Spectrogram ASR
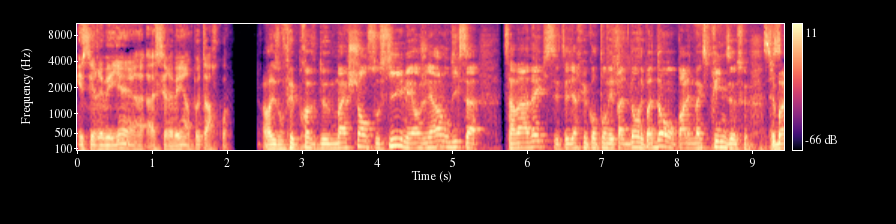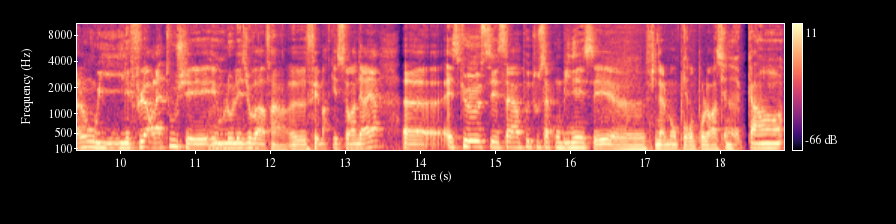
et s'est réveillé, réveillé un peu tard. quoi. Alors ils ont fait preuve de malchance aussi, mais en général on dit que ça ça va avec. C'est-à-dire que quand on n'est pas dedans, on n'est pas dedans. On parlait de Max Springs, ce, ballon où il, effleure la touche et, où l'Olesio va, enfin, euh, fait marquer Serein derrière. Euh, est-ce que c'est ça un peu tout ça combiné, c'est euh, finalement pour, pour le Racing? Quand,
